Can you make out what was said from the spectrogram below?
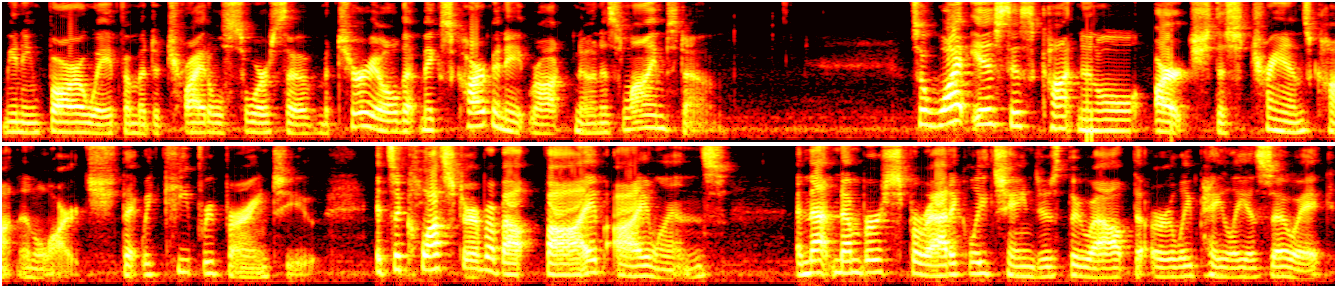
meaning far away from a detrital source of material that makes carbonate rock known as limestone. So, what is this continental arch, this transcontinental arch that we keep referring to? It's a cluster of about five islands, and that number sporadically changes throughout the early Paleozoic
